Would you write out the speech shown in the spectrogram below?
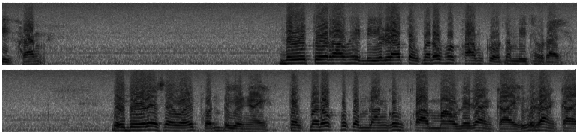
กี่ครั้ง ดูตัวเราให้ดีเราตกนรกเพราะความโกรธนั้นมีเท่าไหร่ไปดูแลเสวยผลไปยังไง ตกนรกเพราะกำลังของความเมาในร่างกายเห็นว่าร่างกาย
